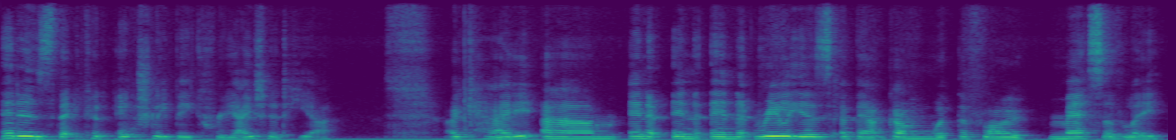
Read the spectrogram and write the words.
it is that could actually be created here okay um and it, and, and it really is about going with the flow massively.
